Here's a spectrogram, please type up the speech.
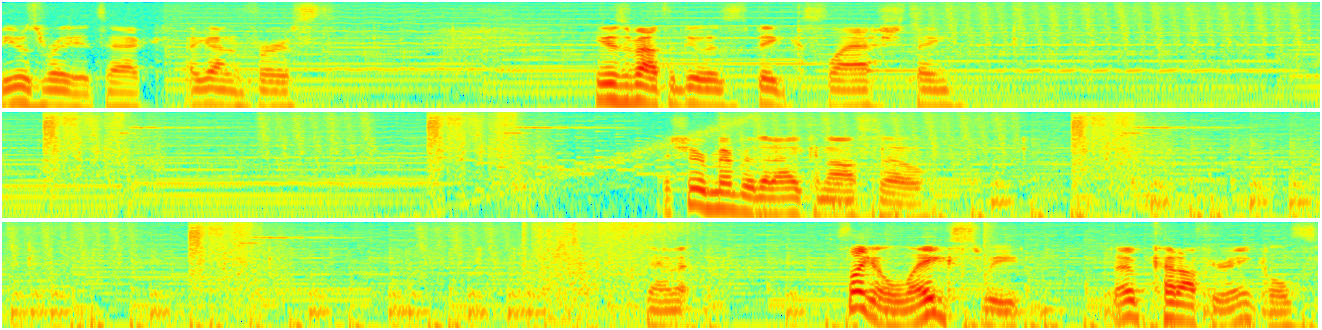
He was ready to attack. I got him first. He was about to do his big slash thing. I should remember that I can also... Damn it. It's like a leg sweep. That would cut off your ankles.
